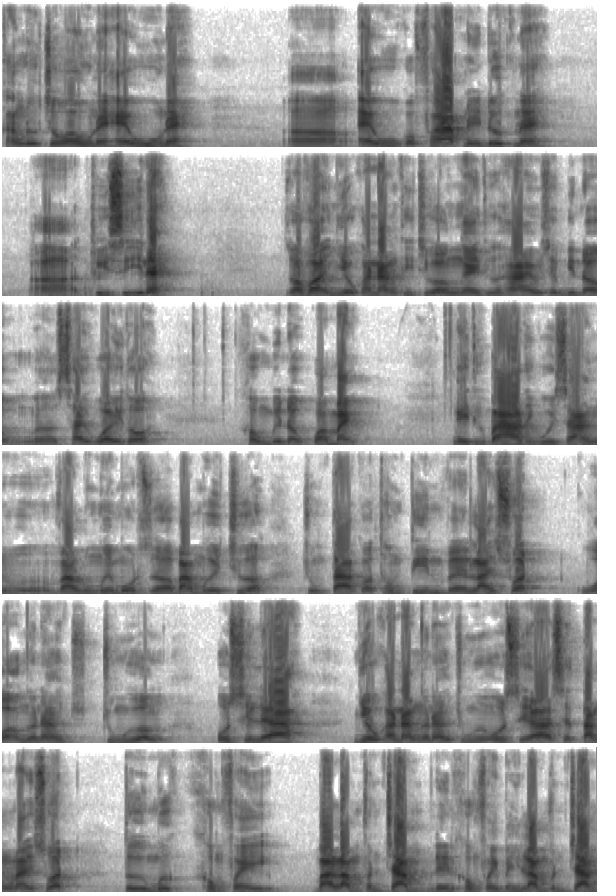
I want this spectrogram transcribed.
các nước châu Âu này, EU này, ờ, à, EU có Pháp này, Đức này, à, Thụy Sĩ này. Do vậy nhiều khả năng thị trường ngày thứ hai sẽ biến động uh, sideways thôi, không biến động quá mạnh. Ngày thứ ba thì buổi sáng vào lúc 11 giờ 30 trưa chúng ta có thông tin về lãi suất của ngân hàng trung ương Australia. Nhiều khả năng ngân hàng trung ương Australia sẽ tăng lãi suất từ mức 0,35% lên 0,75%.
